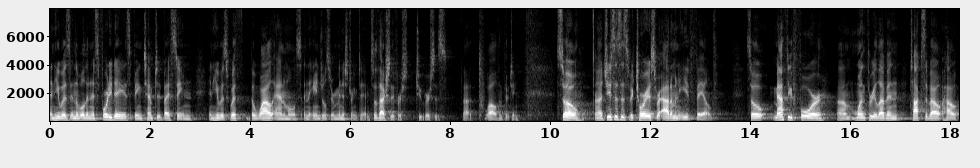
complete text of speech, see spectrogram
and he was in the wilderness 40 days, being tempted by Satan, and he was with the wild animals, and the angels were ministering to him. So that's actually the first two verses, uh, 12 and 13. So, uh, Jesus is victorious where Adam and Eve failed. So, Matthew 4, um, 1 through 11 talks about how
